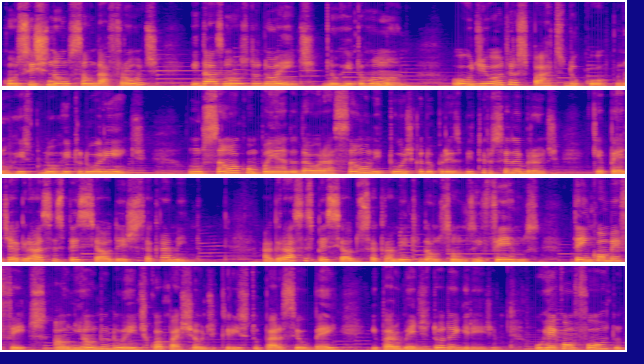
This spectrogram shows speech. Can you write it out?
consiste na unção da fronte e das mãos do doente, no rito romano ou de outras partes do corpo no rito, no rito do Oriente. Unção acompanhada da oração litúrgica do presbítero celebrante, que pede a graça especial deste sacramento. A graça especial do sacramento da unção dos enfermos tem como efeitos a união do doente com a paixão de Cristo para seu bem e para o bem de toda a igreja, o reconforto,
